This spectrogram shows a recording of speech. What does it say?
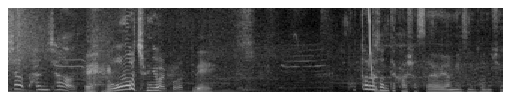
샷 한샷 네. 너무 중요할 것 같아요. 네. 포터를 선택하셨어요, 양희승 선수.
